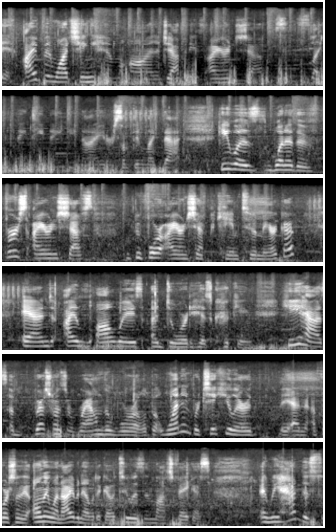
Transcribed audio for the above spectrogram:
eh, I've been watching him on Japanese Iron Chef since like 1999 or something like that. He was one of the first Iron Chefs before Iron Chef came to America. And I always adored his cooking. He has restaurants around the world, but one in particular, and unfortunately the only one I've been able to go to is in Las Vegas. And we had this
